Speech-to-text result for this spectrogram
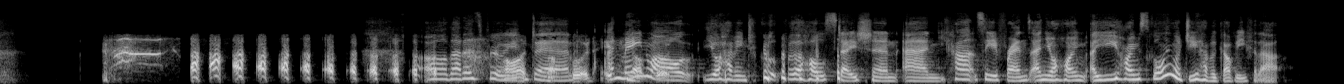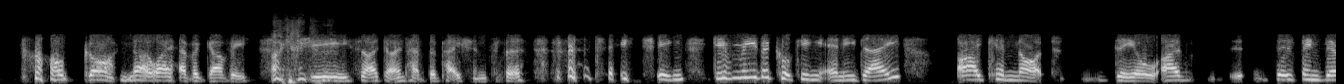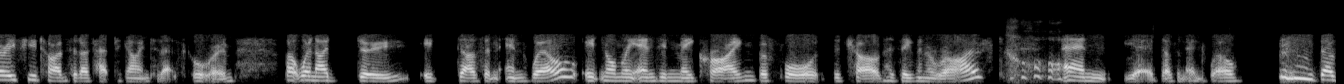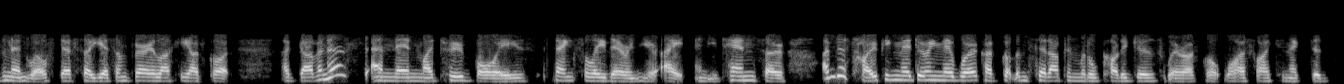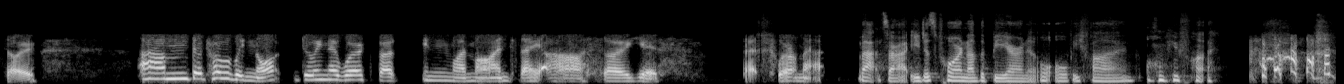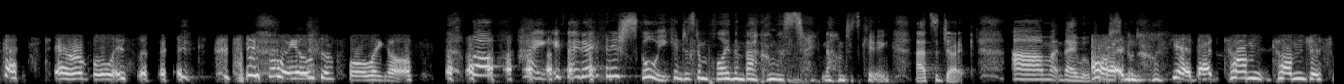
Oh, that is Oh, brilliant, not Dan. and meanwhile, you're having to cook for the whole station and you can't see your friends and you're home. Are you homeschooling or do you have a govy for that? Oh God, no! I have a govy. Okay. Geez, I don't have the patience for, for teaching. Give me the cooking any day. I cannot deal. I've there's been very few times that I've had to go into that schoolroom, but when I do, it doesn't end well. It normally ends in me crying before the child has even arrived. and yeah, it doesn't end well. It doesn't end well, Steph. So yes, I'm very lucky. I've got a governess, and then my two boys. Thankfully, they're in year eight and year ten. So I'm just hoping they're doing their work. I've got them set up in little cottages where I've got Wi-Fi connected. So um, they're probably not doing their work, but in my mind they are. So yes, that's where I'm at. That's all right. You just pour another beer and it will all be fine. All be fine. that's terrible, isn't it? These wheels are falling off. Well, hey, if they don't finish school, you can just employ them back on the state. No, I'm just kidding. That's a joke. Um, they will Oh, finish and school. yeah, that Tom Tom just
